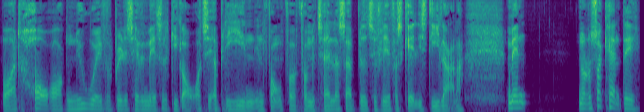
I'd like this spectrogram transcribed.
hvor at hård rock, new wave of British heavy metal gik over til at blive en, en form for, for metal, og så er blevet til flere forskellige stilarter. Men når du så kan det,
